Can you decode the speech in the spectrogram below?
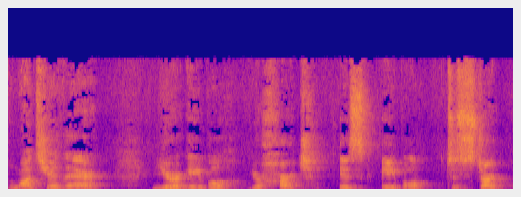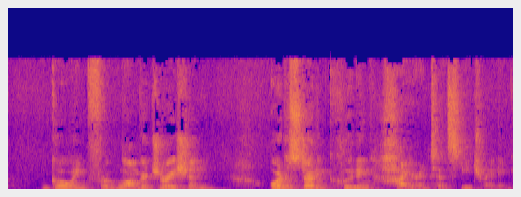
Once you're there, you're able, your heart is able to start going for longer duration or to start including higher intensity training.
